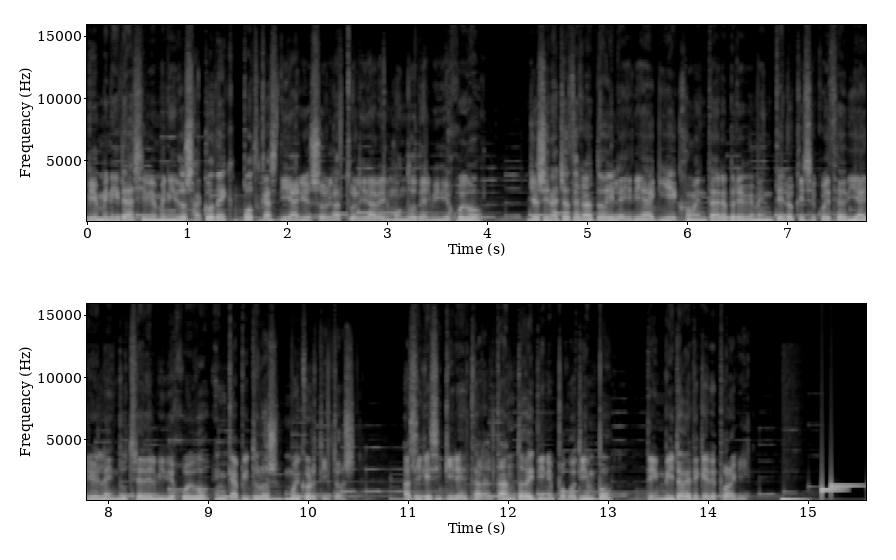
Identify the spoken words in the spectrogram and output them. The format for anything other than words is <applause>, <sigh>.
Bienvenidas y bienvenidos a Codec, podcast diario sobre la actualidad del mundo del videojuego. Yo soy Nacho Cerrato y la idea aquí es comentar brevemente lo que se cuece a diario en la industria del videojuego en capítulos muy cortitos. Así que si quieres estar al tanto y tienes poco tiempo, te invito a que te quedes por aquí.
